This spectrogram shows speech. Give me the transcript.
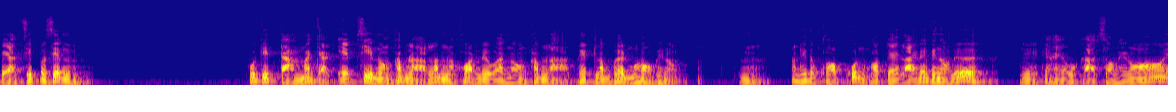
แปดสิบเปอร์เซ็นต์ผู้ติดตามมาจากเอฟซีน้องคำหลาลำนครหรือว่าน้องคำหลาเพชรลำเพลินหมู่เฮาพี่น้อง อืม อันนี้ต้องขอบคุณขอบใจหลายเด้พี่น้องเด้อนี่ที่ให้โอกาสซองน้อย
